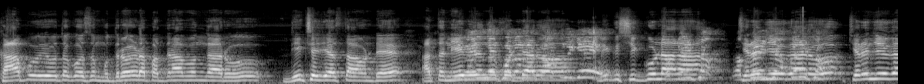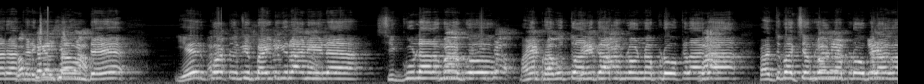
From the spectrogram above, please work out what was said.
కాపు యువత కోసం ముద్రగడ పద్మనాభం గారు దీక్ష చేస్తా ఉంటే అతను ఏ విధంగా కొట్టారో? మీకు సిగ్గుండాలా చిరంజీవి గారు. చిరంజీవి గారు అక్కడికి వెళ్తా. ఉంటే ఎయిర్పోర్ట్ నుంచి బయటికి రానిలే సిగ్గుండాల మనకు. మన ప్రభుత్వ అధికారంలో ఉన్నప్పుడు ఒకలాగా ప్రతిపక్షంలో నేను- ఉన్నప్పుడు ఒకలాగా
